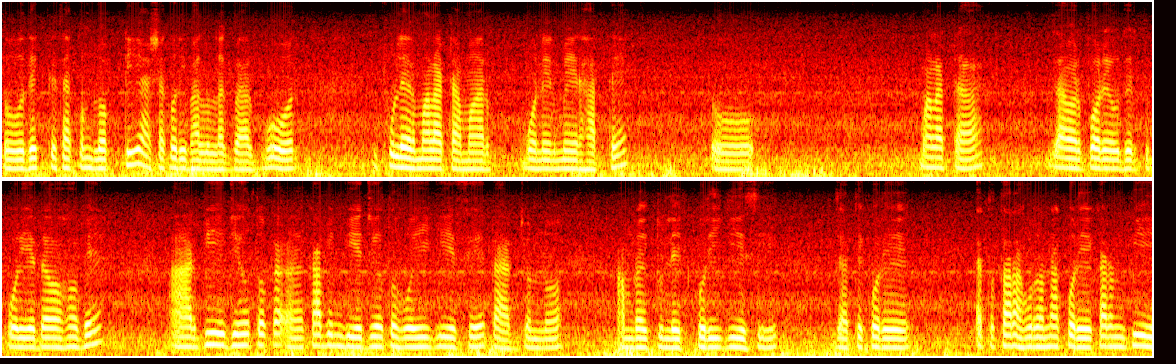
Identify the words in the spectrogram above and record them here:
তো দেখতে থাকুন ব্লগটি। আশা করি ভালো লাগবে। আর বোর ফুলের মালাটা আমার বোনের মেয়ের হাতে। তো মালাটা যাওয়ার পরে ওদেরকে পরিয়ে দেওয়া হবে। আর বিয়ে যেহেতু কাবিন বিয়ে যেহেতু হয়ে গিয়েছে, তার জন্য আমরা একটু লেট করেই গিয়েছি, যাতে করে এত তাড়াহুড়া না করে, কারণ বিয়ে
